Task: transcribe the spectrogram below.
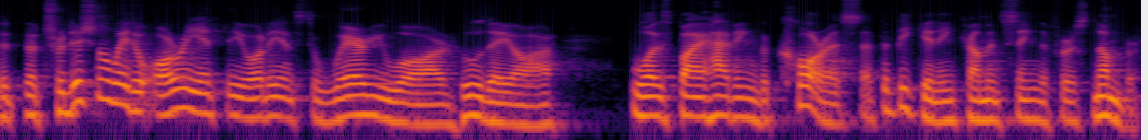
The, the traditional way to orient the audience to where you are, and who they are, was by having the chorus at the beginning come and sing the first number.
